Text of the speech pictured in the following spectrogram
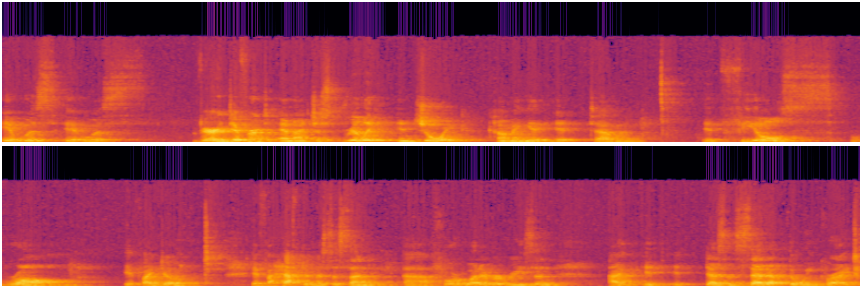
it was, it was very different, and I just really enjoyed coming. It it um, it feels wrong if I don't. If I have to miss a Sunday uh, for whatever reason, I it it doesn't set up the week right.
